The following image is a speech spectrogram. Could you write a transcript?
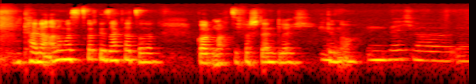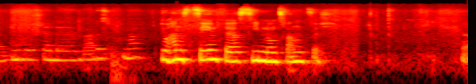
keine Ahnung, was jetzt Gott gesagt hat, sondern Gott macht sich verständlich. Genau. In welcher äh, Bibelstelle war das nochmal? Johannes 10, Vers 27. Ja.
